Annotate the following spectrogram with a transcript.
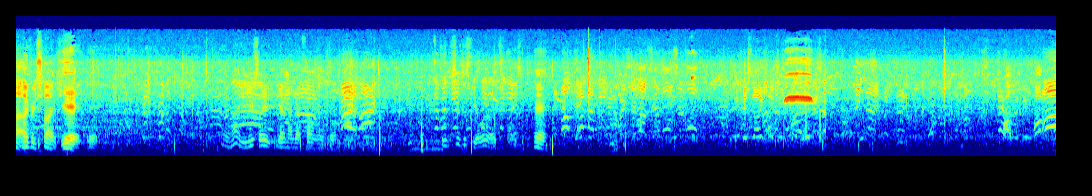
Like over his face. Yeah, yeah. Oh, no, you usually you haven't had that problem before. This is just the auto. It's crazy. Yeah. I'll check it out. Oh,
